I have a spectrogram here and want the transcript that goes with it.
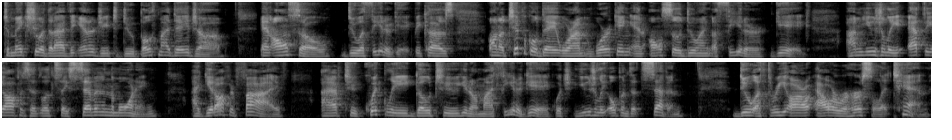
to make sure that I have the energy to do both my day job and also do a theater gig. Because on a typical day where I'm working and also doing a theater gig, I'm usually at the office at, let's say, seven in the morning. I get off at five. I have to quickly go to, you know, my theater gig, which usually opens at seven, do a three hour, hour rehearsal at 10,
